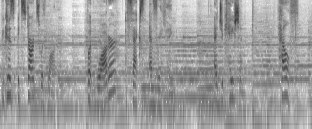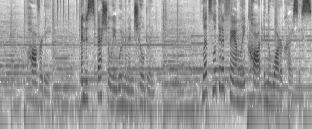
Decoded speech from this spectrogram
because it starts with water. But water affects everything education, health, poverty, and especially women and children. Let's look at a family caught in the water crisis.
